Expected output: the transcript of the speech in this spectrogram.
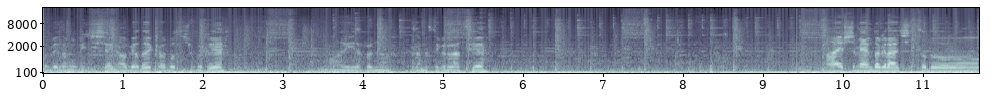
sobie zamówić dzisiaj na obiadek, albo coś ugotuję. No i na pewno znamy z tego relację. A jeszcze miałem dograć co do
